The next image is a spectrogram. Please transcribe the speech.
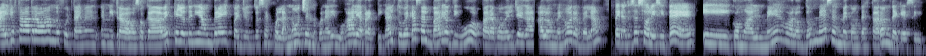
ahí yo estaba trabajando full time en, mi trabajo, o cada vez que yo tenía un break, pues yo entonces por las noches me ponía a dibujar y a practicar, tuve que hacer varios dibujos para poder llegar a los mejores, ¿verdad? Pero entonces solicité y como al mes o a los dos meses me contestaron de que sí.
